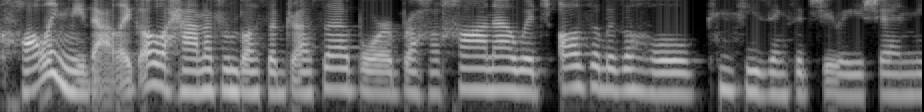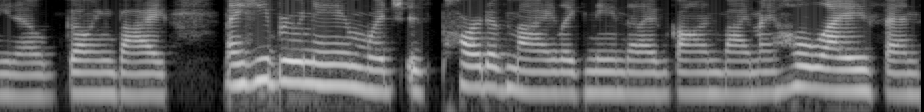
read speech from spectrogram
calling me that like oh hannah from bless up dress up or bracha which also was a whole confusing situation you know going by my hebrew name which is part of my like name that i've gone by my whole life and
